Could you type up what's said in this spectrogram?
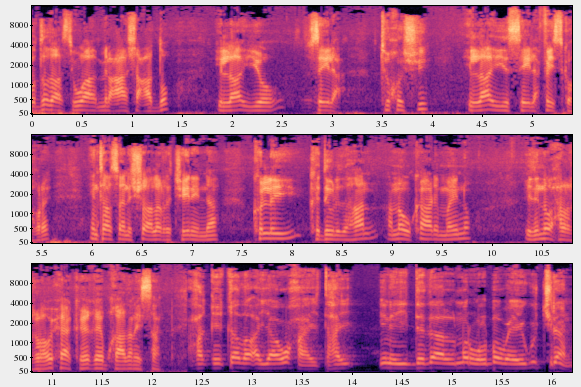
Wadadaasi waa milcaasha caddo ilaa iyo saylac tuqashi ilaa iyo saylac fayska hore. Intaasaan insha allah rajaynaynaa. Kolley ka dowlad ahaan annagu ka hadhi idina waxaa la rabaa wixii aad kaga qayb qaadanaysaan. Xaqiiqada ayaa waxa ay tahay inay dadaal mar walbaba ay ugu jiraan.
